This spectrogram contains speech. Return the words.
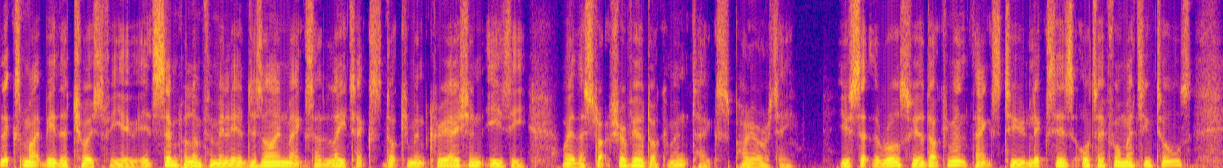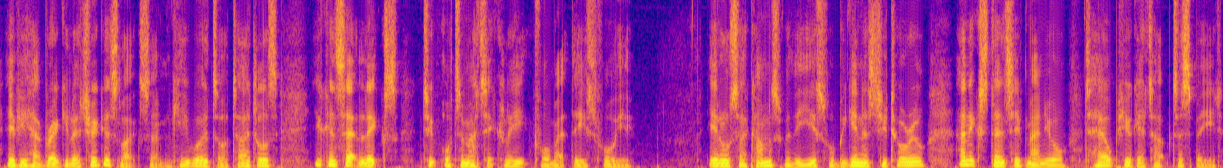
LyX might be the choice for you. Its simple and familiar design makes a latex document creation easy, where the structure of your document takes priority. You set the rules for your document thanks to LyX's auto-formatting tools. If you have regular triggers like certain keywords or titles, you can set LyX to automatically format these for you. It also comes with a useful beginner's tutorial and extensive manual to help you get up to speed.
